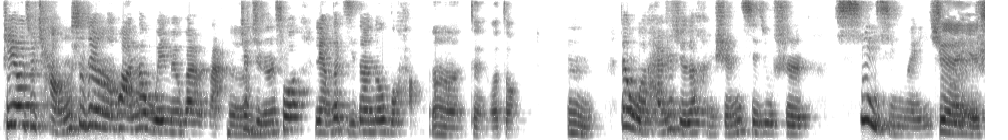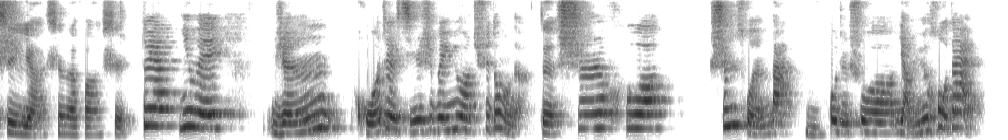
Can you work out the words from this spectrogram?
偏要去尝试这样的话，那我也没有办法，就只能说两个极端都不好。嗯，对我懂。嗯，但我还是觉得很神奇，就是。性行为居然也是养生的方式，对啊，因为人活着其实是被欲望驱动的，对，吃喝生存吧，嗯，或者说养育后代，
